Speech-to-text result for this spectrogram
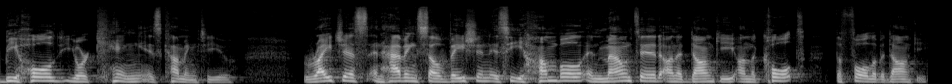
Behold, your king is coming to you. Righteous and having salvation is he, humble and mounted on a donkey, on the colt, the foal of a donkey.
